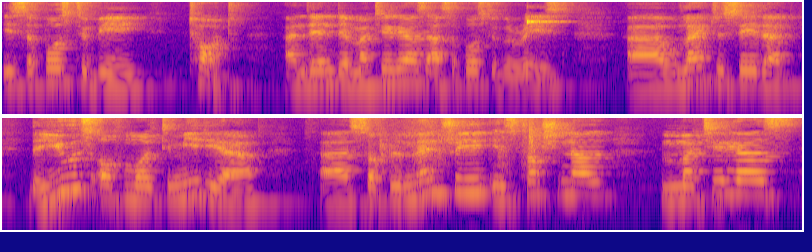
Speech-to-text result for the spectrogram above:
is supposed to be taught and then the materials are supposed to be raised. Uh, I would like to say that the use of multimedia uh, supplementary instructional materials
